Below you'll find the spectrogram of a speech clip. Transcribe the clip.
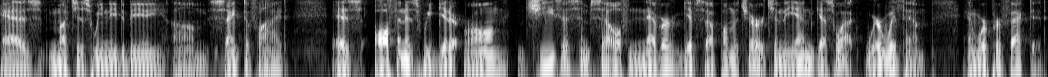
as much as we need to be um, sanctified, as often as we get it wrong, Jesus Himself never gives up on the church. In the end, guess what? We're with Him and we're perfected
